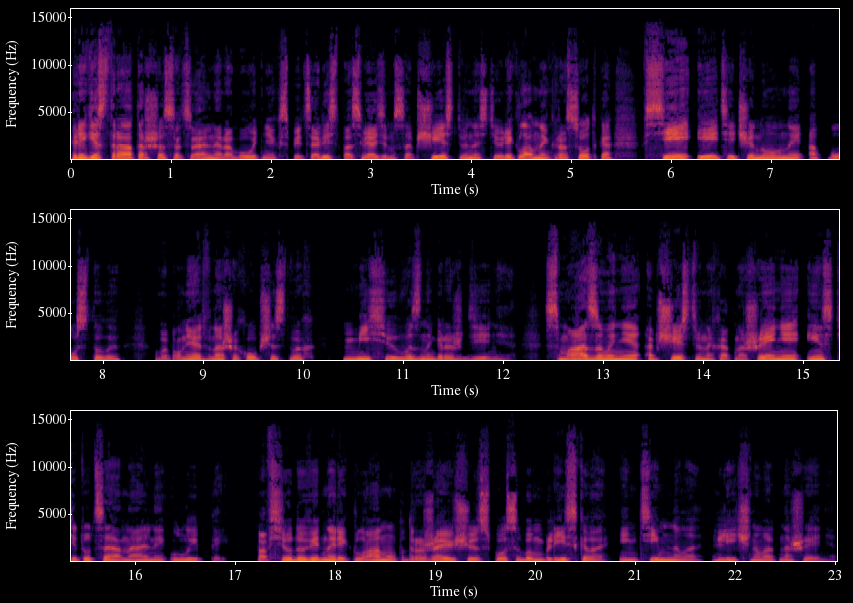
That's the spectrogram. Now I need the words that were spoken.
Регистраторша, социальный работник, специалист по связям с общественностью, рекламная красотка – все эти чиновные апостолы выполняют в наших обществах миссию вознаграждения, смазывания общественных отношений институциональной улыбкой. Повсюду видно рекламу, подражающую способам близкого, интимного, личного отношения.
